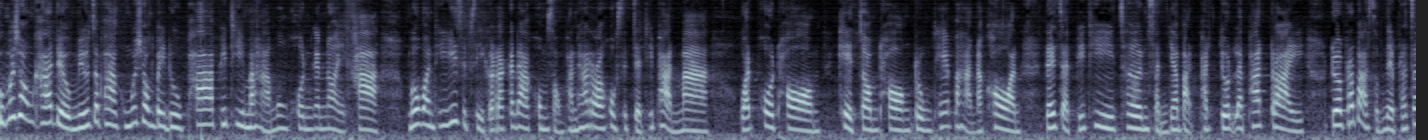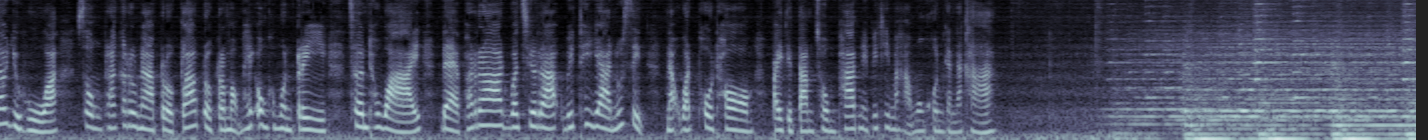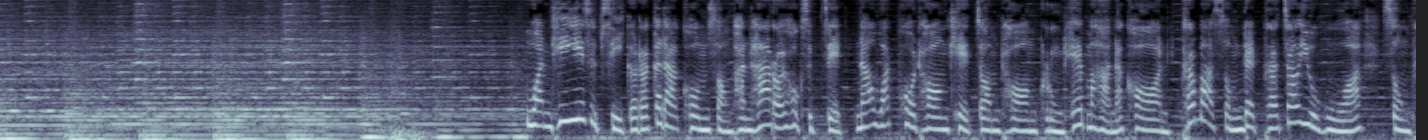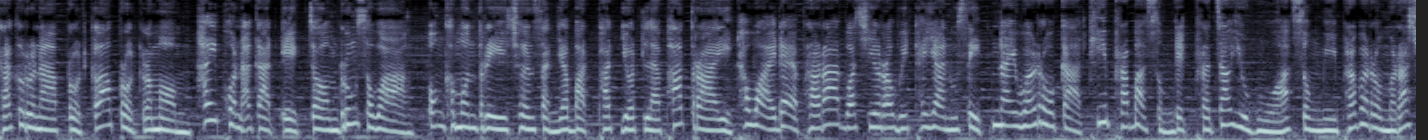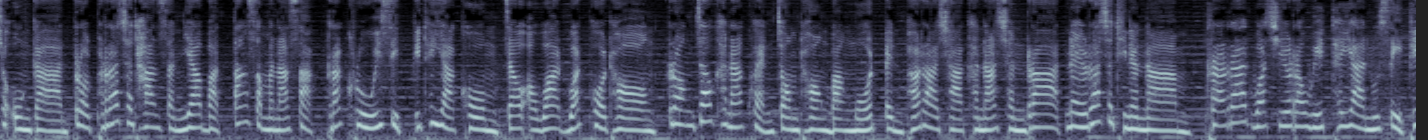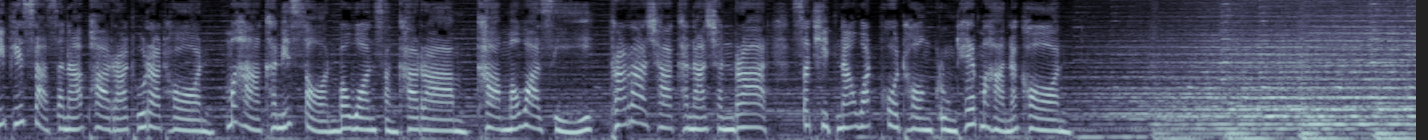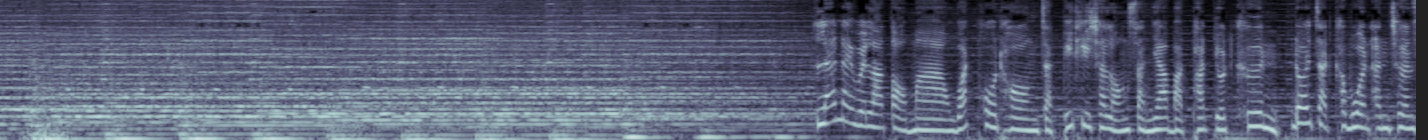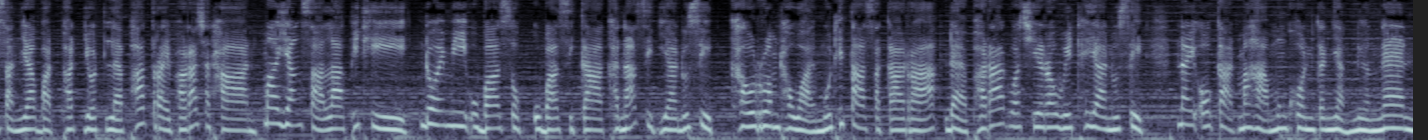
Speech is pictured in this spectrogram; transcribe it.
คุณผู้ชมคะเดี๋ยวมิ้วจะพาคุณผู้ชมไปดูภาพพิธีมหามงคลกันหน่อยค่ะ เมื่อวันที่ 24 กรกฎาคม 2567 ที่ผ่านมา วัดโพทอง เขตจอมทอง กรุงเทพมหานคร ได้จัดพิธีเชิญสัญญาบัตรพัดยศและผ้าไตร โดยพระบาทสมเด็จพระเจ้าอยู่หัว ทรงพระกรุณาโปรดเกล้าโปรดกระหม่อมให้องคมนตรี เชิญถวาย แด่พระราชวชิระวิทยานุสิทธิ์ณวัดโพทอง ไปติดตามชมภาพในพิธีมหามงคลกันนะคะ วันที่ 24 กรกฎาคม 2567 ณ วัดโพทอง เขตจอมทอง กรุงเทพมหานคร พระบาทสมเด็จพระเจ้าอยู่หัว ทรงพระกรุณาโปรดเกล้าโปรดกระหม่อม ให้พลอากาศเอกจอมรุ่งสว่าง องคมนตรีเชิญสัญญาบัตรพัดยศและผ้าไตร ถวายแด่พระราชวชิรวิทยานุสิทธิ์ในวโรกาสที่พระบาทสมเด็จพระเจ้าอยู่หัว ทรงมีพระบรมราชโองการ โปรดพระราชทานสัญญาบัตรตั้งสมณศักดิ์พระครูวิสิทธิพิทยาคม เจ้าอาวาสวัดโพทอง รองเจ้าคณะแขวงจอมทองบางมด เป็นพระราชาคณะชั้นราชในราชทินานาม พระราชวชิรวิทยานุสิทธิพิพิธศาสนาภารัธุราธรมหาคณิตสอนบวรสังคาราม คามวาสี พระราชาคณะชั้นราช สถิตณวัดโพทองกรุงเทพมหานคร ละในเวลาต่อมาวัดโพทองจัดพิธีฉลองสัญญาบัตรพัดยศขึ้น โดยจัดขบวนอัญเชิญสัญญาบัตรพัดยศและผ้าไตรพระราชทาน มายังศาลาพิธี โดยมีอุบาสกอุบาสิกาคณะสิทธิานุสิทธิ์เข้าร่วมถวายมุทิตาสกการะ แด่พระราชวชิรวิทยานุสิทธิ์ในโอกาสมหามงคลกันอย่างเนืองแน่น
